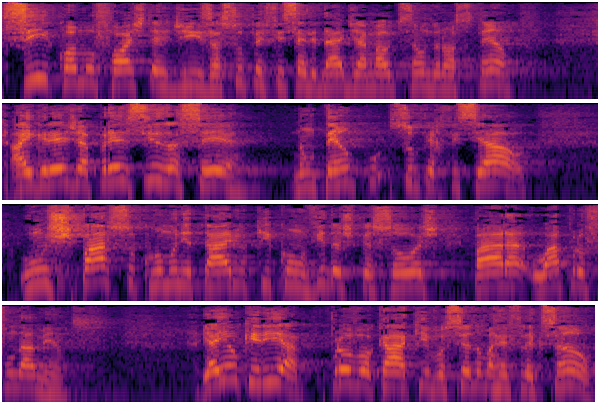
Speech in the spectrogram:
Se, como Foster diz, a superficialidade é a maldição do nosso tempo, a igreja precisa ser, num tempo superficial, um espaço comunitário que convida as pessoas para o aprofundamento. E aí eu queria provocar aqui você numa reflexão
